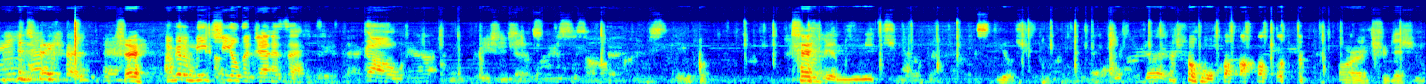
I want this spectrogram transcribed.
Uh, sure. I'm gonna meet Shield a genocide. Go. Appreciate that. This is all. It would be a meat shield, a steel shield. Wow. Or a traditional.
